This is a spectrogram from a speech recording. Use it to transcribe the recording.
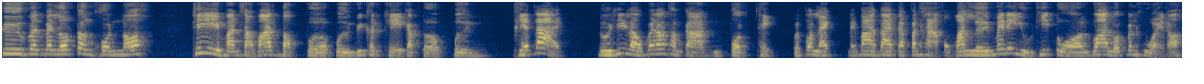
คือมันเป็นรถเติมคนเนาะที่มันสามารถดรอปเปอร์ปืนวิกเกตเคกับตัวปืนเพียสได้ โดยที่เราไม่ต้องทำการปลดเทคเวปอนแล็กในบ้านได้ แต่ปัญหาของมันเลยไม่ได้อยู่ที่ตัวว่ารถมันห่วยเนาะ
